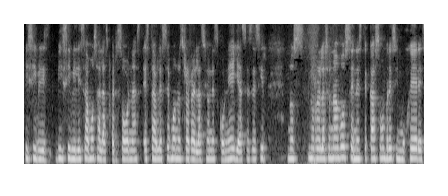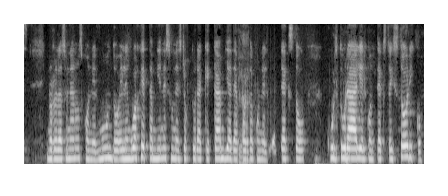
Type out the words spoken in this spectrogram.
visibilizamos a las personas, establecemos nuestras relaciones con ellas, es decir, nos, nos, relacionamos en este caso hombres y mujeres, nos relacionamos con el mundo. El lenguaje también es una estructura que cambia de acuerdo con el contexto cultural y el contexto histórico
